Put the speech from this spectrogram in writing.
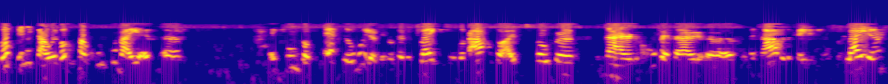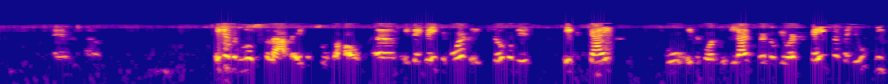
wat wil ik nou en wat is nou goed voor mij? En uh, ik vond dat echt heel moeilijk. En dat heb ik gelijk die zondagavond al uitgesproken naar de groep en naar uh, met name degene die ons begeleiden. En uh, ik heb het losgelaten, even op zondag al. Uh, ik denk, weet je, morgen is het zoveel dit. Ik kijk ik doe. Die ruimte werd ook heel erg gegeven. Van je hoeft niet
